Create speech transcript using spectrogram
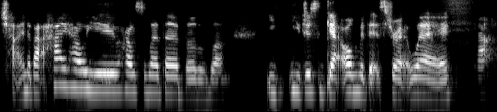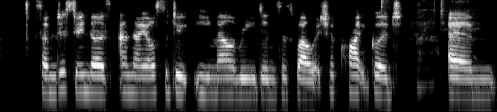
chatting about hi how are you? How's the weather? Blah blah blah. You, you just get on with it straight away. Yeah. So i'm just doing those and i also do email readings as well which are quite good oh, um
